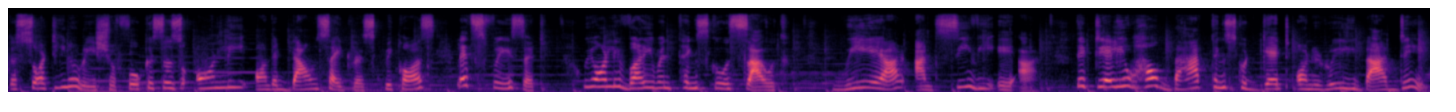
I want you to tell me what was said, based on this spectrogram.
The Sortino ratio focuses only on the downside risk because let's face it, we only worry when things go south. VAR and CVAR. They tell you how bad things could get on a really bad day.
